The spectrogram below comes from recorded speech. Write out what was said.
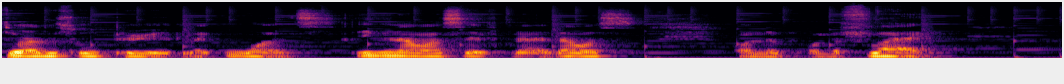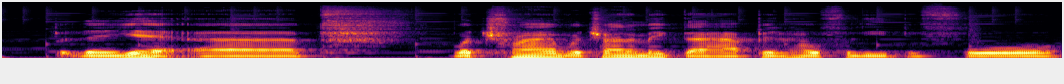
throughout this whole period like once. Even at myself, that that was on the on the fly. But then yeah, uh, we're trying we're trying to make that happen. Hopefully before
